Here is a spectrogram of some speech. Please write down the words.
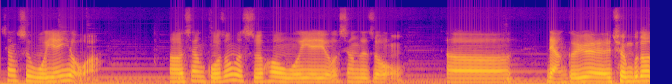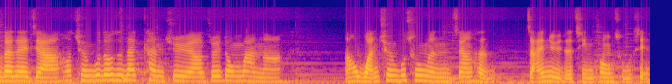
像是我也有啊，呃，像国中的时候，我也有像这种，呃，两个月全部都待在家，然后全部都是在看剧啊、追动漫啊，然后完全不出门，这样很宅女的情况出现。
